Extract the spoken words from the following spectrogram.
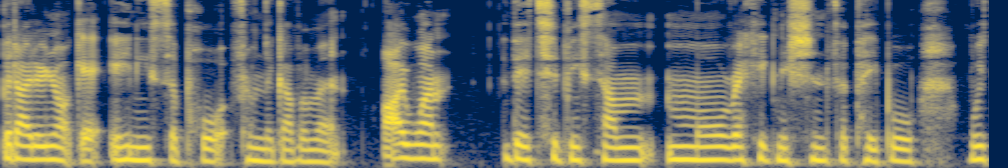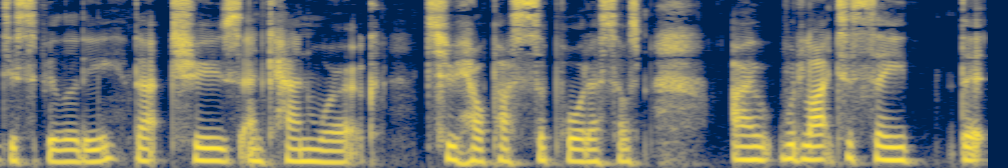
but I do not get any support from the government. I want there to be some more recognition for people with disability that choose and can work to help us support ourselves. I would like to see that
